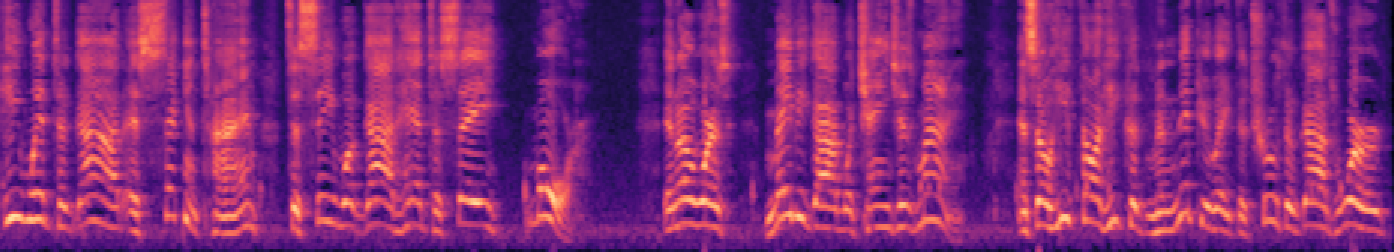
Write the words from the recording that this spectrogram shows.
He went to God a second time to see what God had to say more. In other words, maybe God would change his mind. And so he thought he could manipulate the truth of God's word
